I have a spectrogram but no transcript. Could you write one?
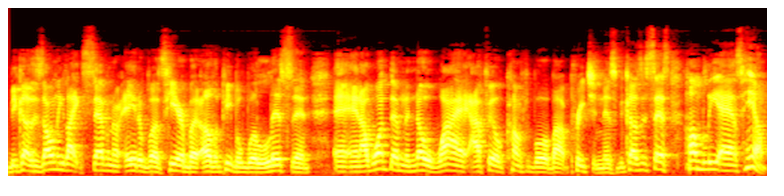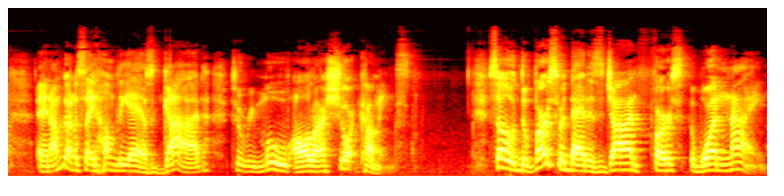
because it's only like seven or eight of us here, but other people will listen. And, and, I want them to know why I feel comfortable about preaching this because it says, humbly ask Him. And I'm going to say, humbly ask God to remove all our shortcomings. So the verse for that is John first 1 9.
